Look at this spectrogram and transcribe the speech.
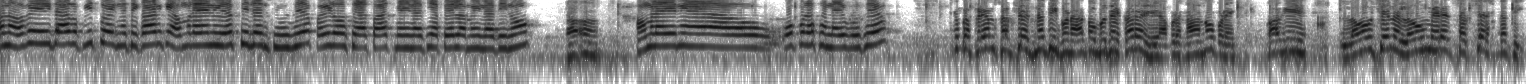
અને હવે એ દારૂ પીતોય નથી. કારણ કે હમણાં એનું એક્સિડન્ટ થયું છે પડ્યો છે આ પાંચ મહિના થયા પહેલા મહિનાથી નો. હમણાં એને ઓપરેશન આવ્યું છે. કેમ કે પ્રેમ સક્સેસ નથી પણ આ તો બધા કરે છે આપણે ના ન પડે. બાકી લવ છે ને લવ મેરેજ સક્સેસ નથી.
